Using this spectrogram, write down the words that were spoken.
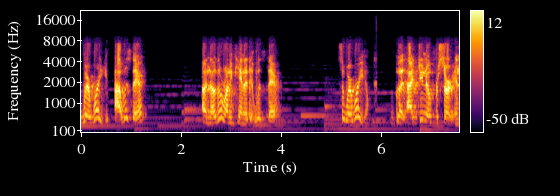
Where were you? I was there. Another running candidate was there. So where were you? But I do know for certain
